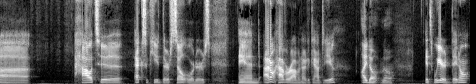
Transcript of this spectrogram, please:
uh, how to execute their sell orders. And I don't have a Robinhood account. Do you? I don't know. It's weird. They don't.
